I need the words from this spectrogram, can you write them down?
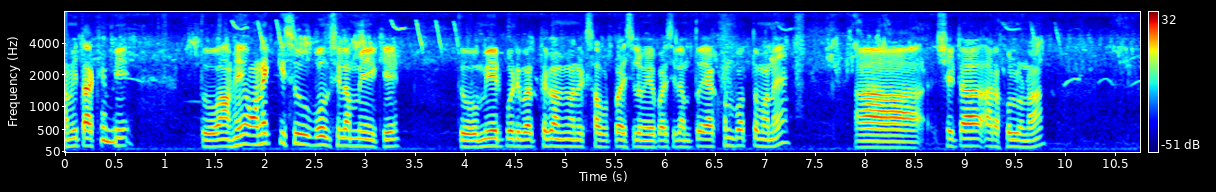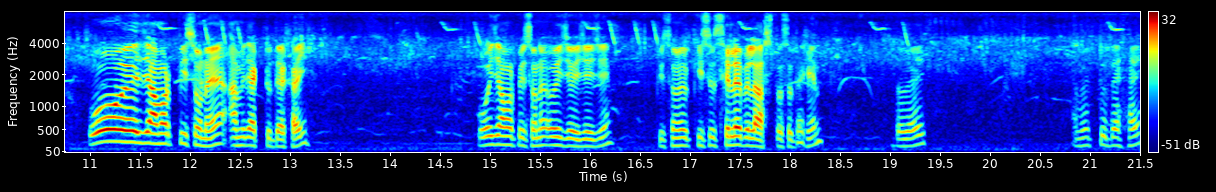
আমি তাকে মেয়ে। তো আমি অনেক কিছু বলছিলাম মেয়েকে। তো মেয়ের পরিবার থেকে আমি অনেক সাপোর্ট পাইছিলাম, এ পাইছিলাম। তো এখন বর্তমানে সেটা আর হলো না। ওই যে আমার পিছনে, আমি একটু দেখাই। ওই যে আমার পিছনে, ওই যে ওই যে যে। পিছনে কিছু ছেলেপেলে আসতেছে, দেখেন। তো আমি একটু দেখাই।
